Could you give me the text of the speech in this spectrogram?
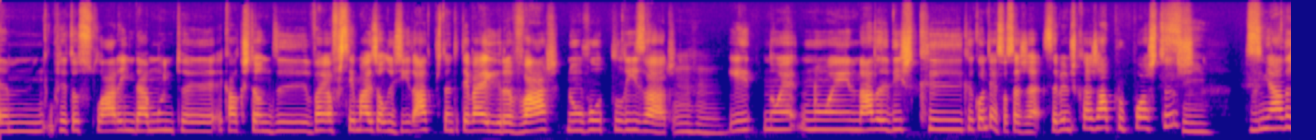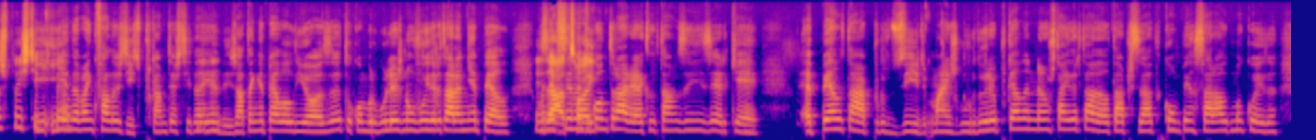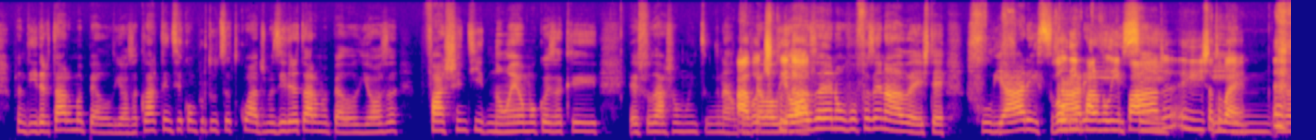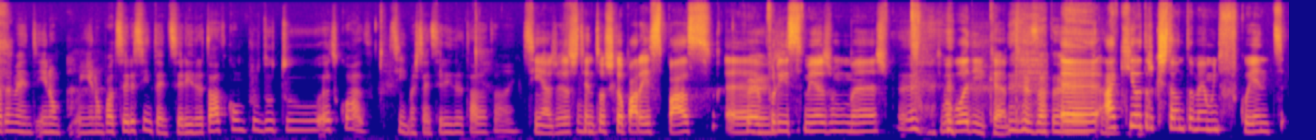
um, o protetor solar ainda há muito uh, aquela questão de vai oferecer mais oleosidade, portanto até vai agravar, não vou utilizar. Uhum. E não é, não é nada disto que, que acontece. Ou seja, sabemos que há já propostas Sim. desenhadas para este tipo e, de pele. E ainda bem que falas disto, porque há muita esta ideia uhum. de já tenho a pele oleosa, estou com borbulhas, não vou hidratar a minha pele. Quando é Exato, é precisamente o contrário, é aquilo que estávamos a dizer, que é a pele está a produzir mais gordura porque ela não está hidratada, ela está a precisar de compensar alguma coisa. Portanto, hidratar uma pele oleosa, claro que tem de ser com produtos adequados, mas hidratar uma pele oleosa faz sentido, não é uma coisa que as pessoas acham muito, não, ah, pele oleosa não vou fazer nada, isto é esfoliar e secar. Vou limpar, e, vou limpar sim, e já estou bem. Exatamente, e não, e não pode ser assim, tem de ser hidratado com um produto adequado, sim. mas tem de ser hidratada também. Sim, às vezes tentam escapar a esse passo, uh, por isso mesmo, mas uma boa dica. Exatamente. Uh, há aqui outra questão também muito frequente,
